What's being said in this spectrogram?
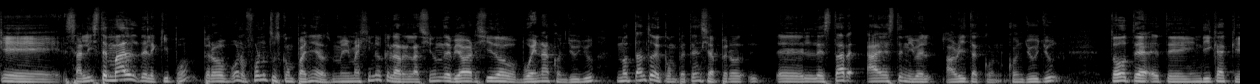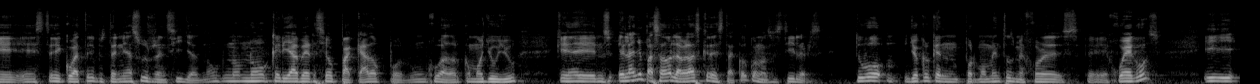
que saliste mal del equipo, pero bueno, fueron tus compañeros. Me imagino que la relación debió haber sido buena con Yuyu, no tanto de competencia, pero eh, el estar a este nivel ahorita con, con Yuyu, todo te, indica que este cuate pues, tenía sus rencillas, ¿no? ¿no? No quería verse opacado por un jugador como Yuyu, que el año pasado la verdad es que destacó con los Steelers. Tuvo, yo creo que por momentos mejores eh, juegos y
